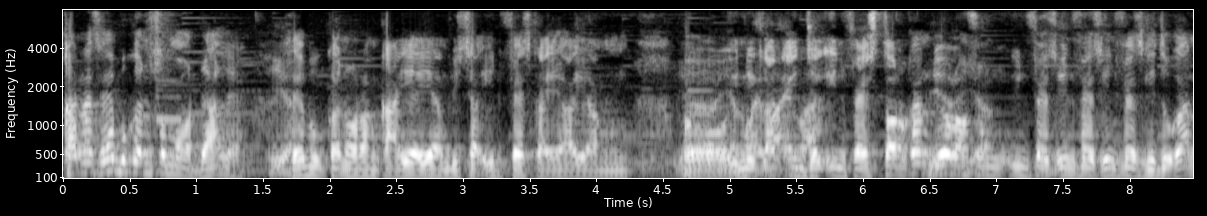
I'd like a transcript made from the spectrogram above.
karena saya bukan pemodal ya, Iya. saya bukan orang kaya yang bisa invest kayak yang Ya, oh yang ini kan lain-lain angel lah. investor kan Iya, dia langsung invest invest invest gitu kan,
